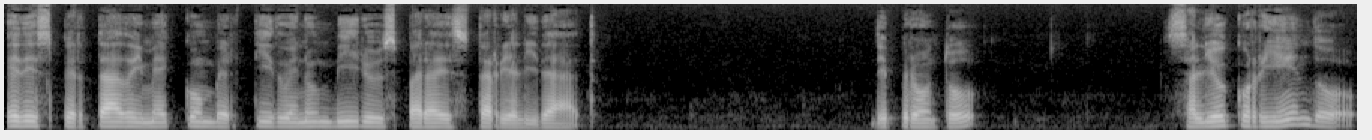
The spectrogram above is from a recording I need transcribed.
He despertado y me he convertido en un virus para esta realidad. De pronto, salió corriendo.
